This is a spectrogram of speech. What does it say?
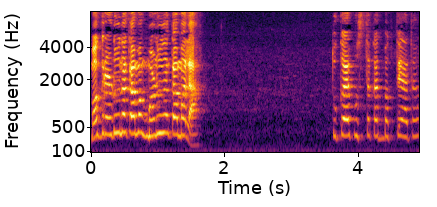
मग रडू नका मग म्हणू नका मला. तू काय पुस्तकात बघते आता?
